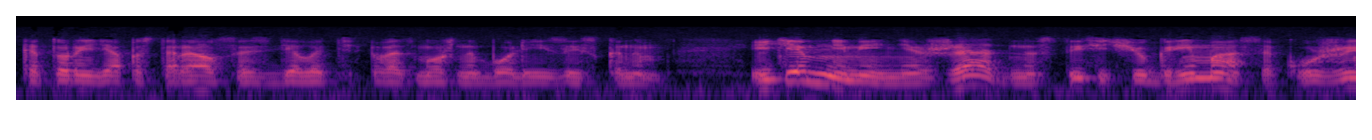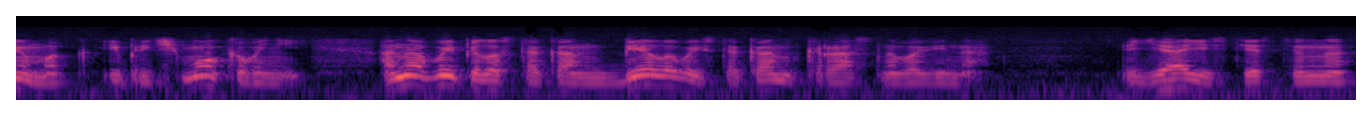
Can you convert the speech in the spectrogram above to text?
который я постарался сделать, возможно, более изысканным. И тем не менее, жадно, с тысячу гримасок, ужимок и причмокований, она выпила стакан белого и стакан красного вина. Я, естественно,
